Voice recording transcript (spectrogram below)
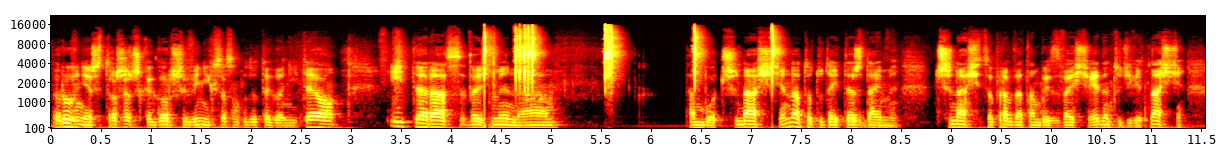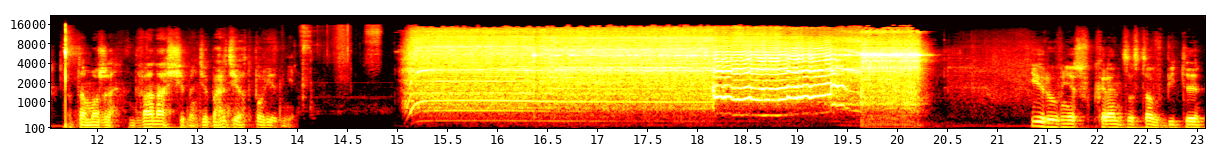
Również troszeczkę gorszy wynik w stosunku do tego Niteo. I teraz weźmy na tam było 13, no to tutaj też dajmy 13, co prawda tam jest 21, tu 19, no to może 12 będzie bardziej odpowiednie. I również wkręt został wbity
